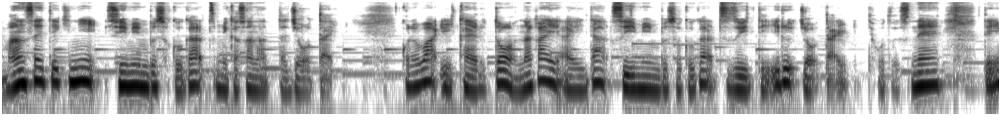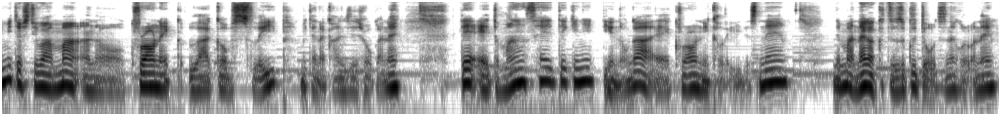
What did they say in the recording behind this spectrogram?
慢性的に睡眠不足が積み重なった状態。これは言い換えると、長い間睡眠不足が続いている状態ってことですね。で、意味としては、まあ、あの、chronic lack of sleep みたいな感じでしょうかね。で、えっ、ー、と、慢性的にっていうのが、えー、chronically ですね。で、まあ、長く続くってことですね、これはね。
